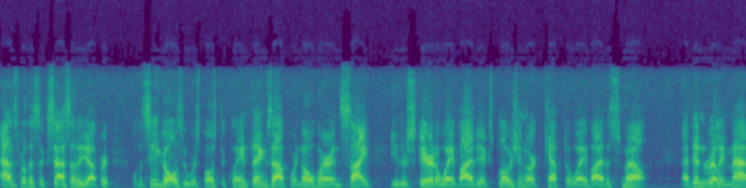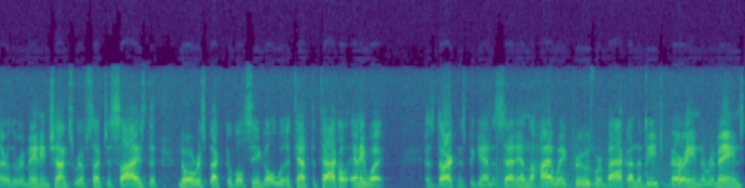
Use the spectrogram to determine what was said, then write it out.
As for the success of the effort, well, the seagulls who were supposed to clean things up were nowhere in sight, either scared away by the explosion or kept away by the smell. That didn't really matter. The remaining chunks were of such a size that no respectable seagull would attempt to tackle anyway. As darkness began to set in, the highway crews were back on the beach burying the remains,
